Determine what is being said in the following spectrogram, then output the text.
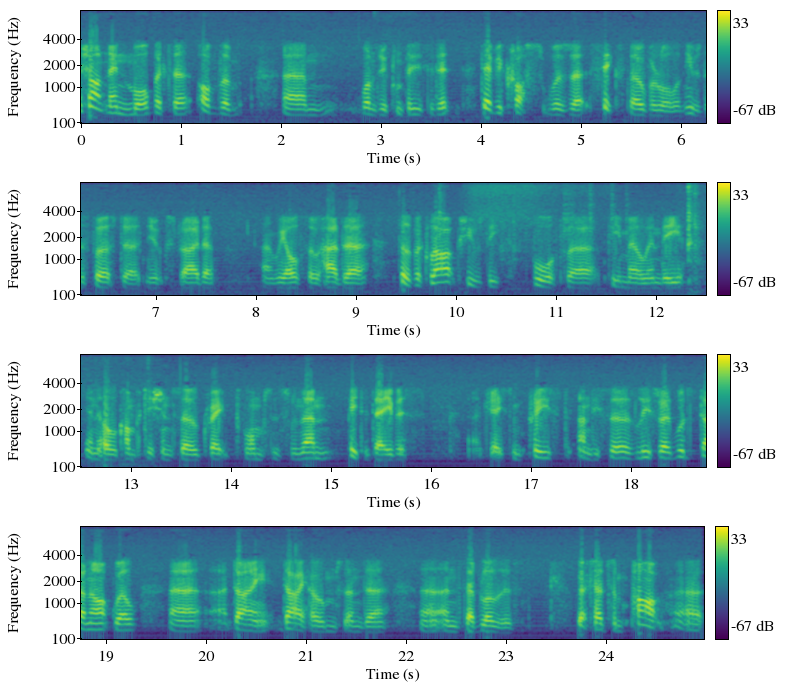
I shan't name more, but of the um, ones who completed it, David Cross was sixth overall, and he was the first uh, York Strider. And we also had uh, Philippa Clark; she was the fourth uh, female in the in the whole competition. So great performances from them. Peter Davis, uh, Jason Priest, Andy Sears, Lisa Edwards, Dan Arkwell, uh, Di, Di Holmes, and uh, uh, and several others. We actually had some part, uh,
